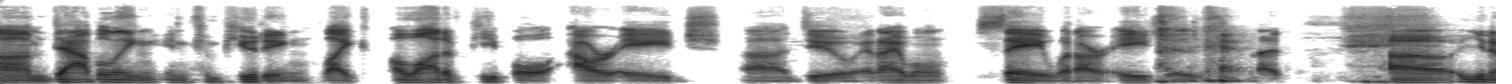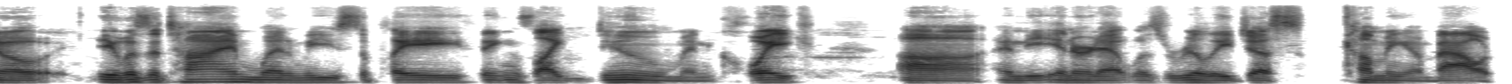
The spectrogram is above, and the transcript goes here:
um, dabbling in computing like a lot of people our age uh, do. And I won't say what our age is, but uh, you know, it was a time when we used to play things like Doom and Quake, uh, and the internet was really just coming about.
